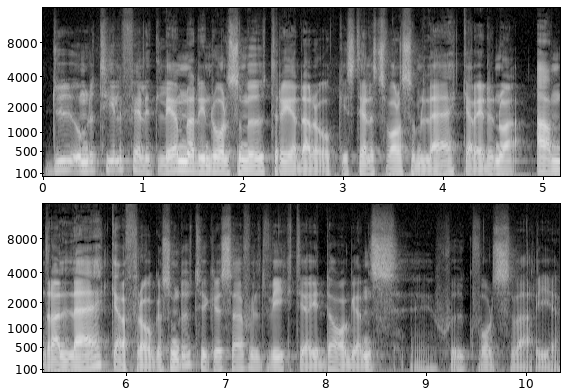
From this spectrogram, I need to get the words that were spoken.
Du, om du tillfälligt lämnar din roll som utredare och istället svarar som läkare, är det några andra läkarfrågor som du tycker är särskilt viktiga i dagens eh, sjukvårdssverige?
